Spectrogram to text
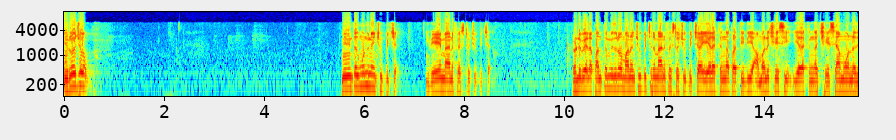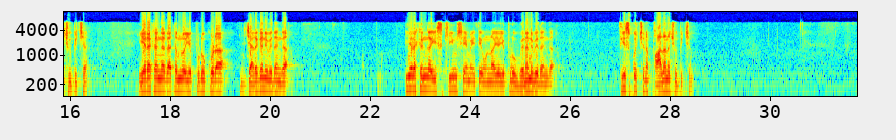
ఈరోజు నేను ఇంతకుముందు నేను చూపించా. ఇదే మేనిఫెస్టో చూపించా. రెండు వేల పంతొమ్మిదిలో మనం చూపించిన మేనిఫెస్టో చూపించా. ఏ రకంగా ప్రతిదీ అమలు చేసి ఏ రకంగా చేశాము అన్నది చూపించా. ఏ రకంగా గతంలో ఎప్పుడూ కూడా జరగని విధంగా ఏ రకంగా ఈ స్కీమ్స్ ఏమైతే ఉన్నాయో ఎప్పుడు వినని విధంగా తీసుకొచ్చిన పాలన చూపించాం.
